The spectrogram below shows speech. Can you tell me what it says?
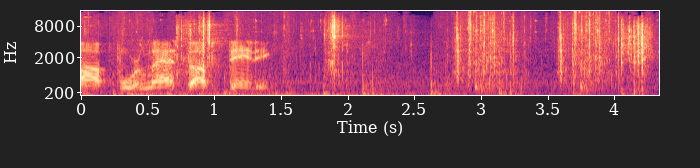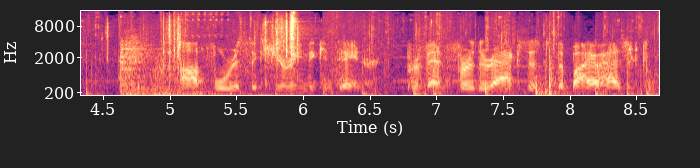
OPFOR, last stop standing. OPFOR is securing the container. Prevent further access to the biohazard container.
